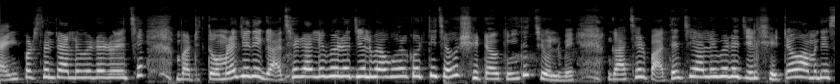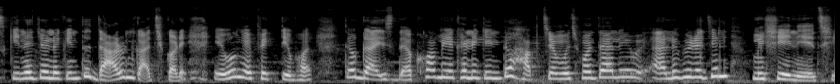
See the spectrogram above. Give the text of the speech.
nine percent aloe vera রয়েছে। বাট তোমরা যদি গাছের অ্যালোভেরা জেল ব্যবহার করতে চাও, সেটাও কিন্তু চলবে। গাছের পাতের যে অ্যালোভেরা জেল, সেটাও আমাদের স্কিনের জন্য কিন্তু দারুণ কাজ করে এবং এফেক্টিভ হয়। তো গাইস দেখো আমি এখানে কিন্তু হাফ চামচ মতো অ্যালো- অ্যালোভেরা জেল মিশিয়ে নিয়েছি।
